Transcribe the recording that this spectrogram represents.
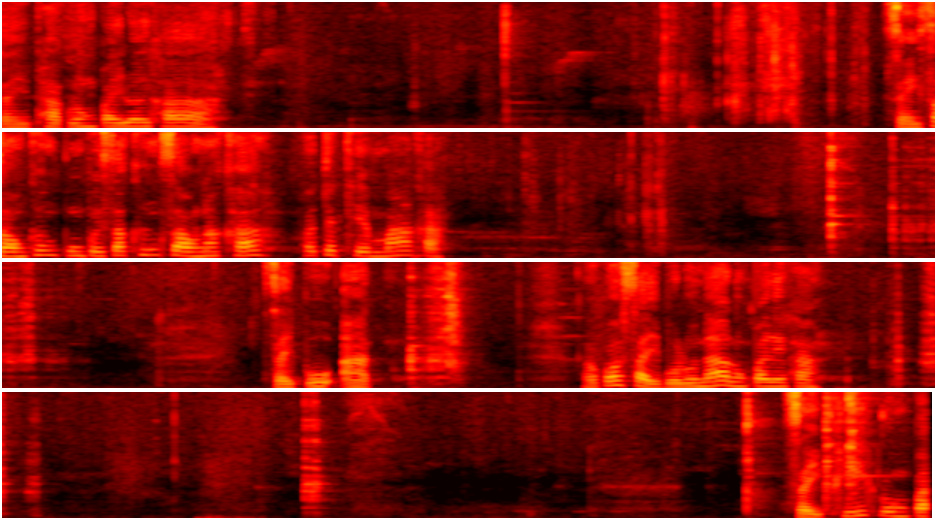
ใส่ผักลงไปเลยค่ะ ใส่ซองเครื่องปรุงไปสักครึ่งซองนะคะ เพราะจะเค็มมากค่ะ ใส่ปูอัด แล้วก็ใส่โบโลน่าลงไปเลยค่ะ ใส่พริกลงไป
